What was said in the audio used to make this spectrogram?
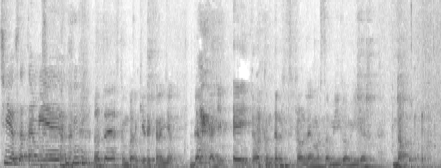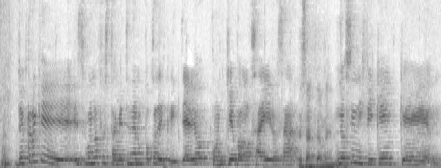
Sí, o sea, también... No te vayas con cualquier extraño de la calle. Ey, te voy a contar mis problemas, amigo, amiga. No. Yo creo que es bueno pues también tener un poco de criterio con quién vamos a ir, o sea... Exactamente. No signifique que...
